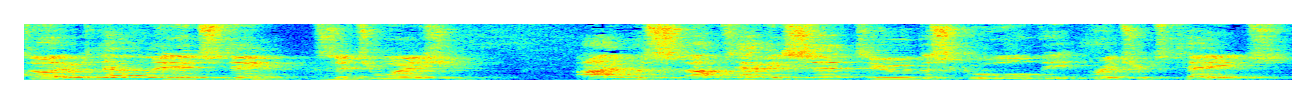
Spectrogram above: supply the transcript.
So it was definitely an interesting situation. I was, I was having sent to the school the Richard's tapes.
